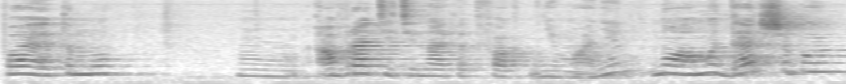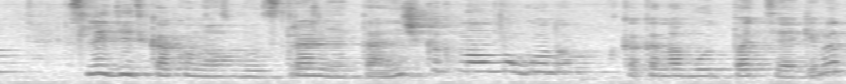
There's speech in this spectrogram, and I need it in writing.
Поэтому обратите на этот факт внимание. Ну а мы дальше будем следить, как у нас будет странить Танечка к Новому году, как она будет подтягивать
